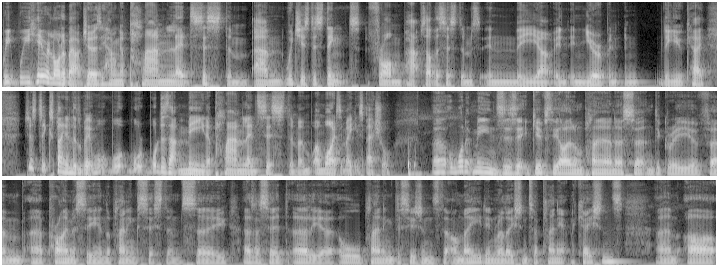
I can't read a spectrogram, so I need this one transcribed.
We we hear a lot about Jersey having a plan led system, um, which is distinct from perhaps other systems in the uh, in in Europe and in the UK. Just explain a little bit what what what, does that mean, a plan led system, and, and, why does it make it special? Uh, what it means is it gives the island plan a certain degree of um, uh, primacy in the planning system. So, as I said earlier, all planning decisions that are made in relation to planning applications um, are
